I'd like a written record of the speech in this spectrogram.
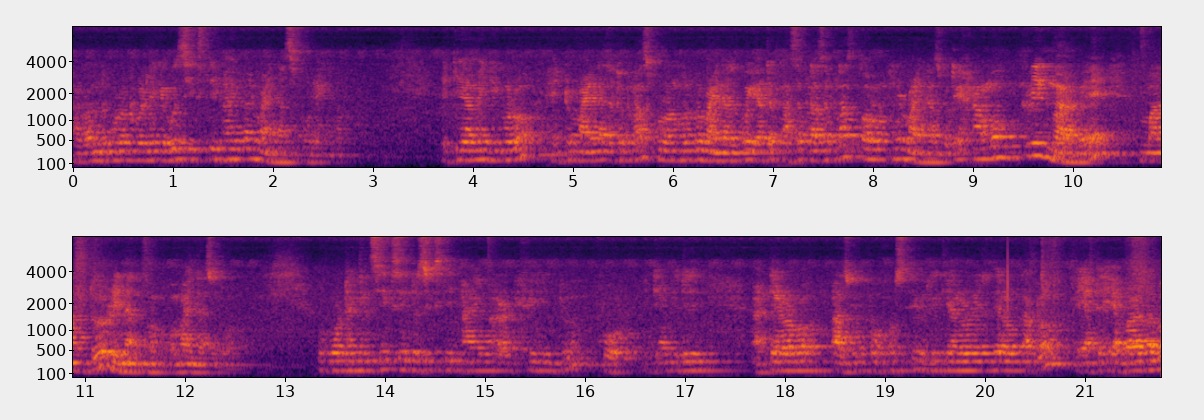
হৰণটো পূৰণ কৰিলে কি হ'ব sixty five by minus four আহিব। এতিয়া আমি কি কৰোঁ এইটো মাইনাছ এইটো প্লাছ পূৰণ মাইনাছ হ'ব ইয়াতে প্লাছে প্লাছে প্লাছ তলৰখিনি মাইনাছ গতিকে সামগ্ৰিকভাৱে মানটো ঋণাত্মক হ'ব মাইনাছ হ'ব ওপৰত থাকিল ছিক্স ইণ্টু ছিক্সটি ফাইভ আৰু থ্ৰী ইণ্টু ফ'ৰ এতিয়া আমি যদি তেৰ পাঁচ গুণ পঁয়ষষ্ঠি গতিকে তেৰ কাটো ইয়াতে এবাৰ যাব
